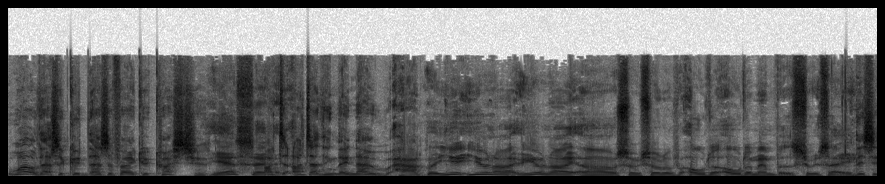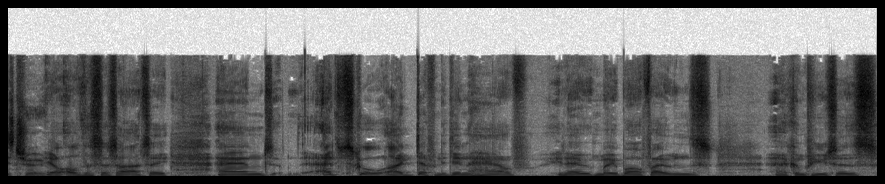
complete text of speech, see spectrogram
Well, that's a good. That's a very good question. yes. Uh, I, d- I don't think they know how. well, you you and I you and I are some sort of older older members, shall we say? This is true. you know, of the society. And at school, I definitely didn't have, you know, mobile phones, uh, computers,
